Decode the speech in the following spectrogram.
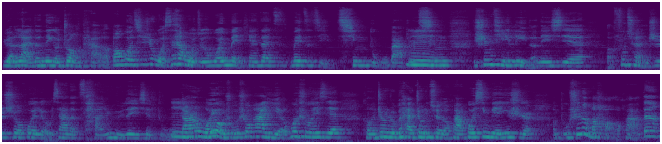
原来的那个状态了。包括其实我现在，我觉得我每天在为自己清毒吧，就清身体里的那些。父权制社会留下的残余的一些毒，当然我有时候说话也会说一些可能政治不太正确的话，或性别意识不是那么好的话，但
